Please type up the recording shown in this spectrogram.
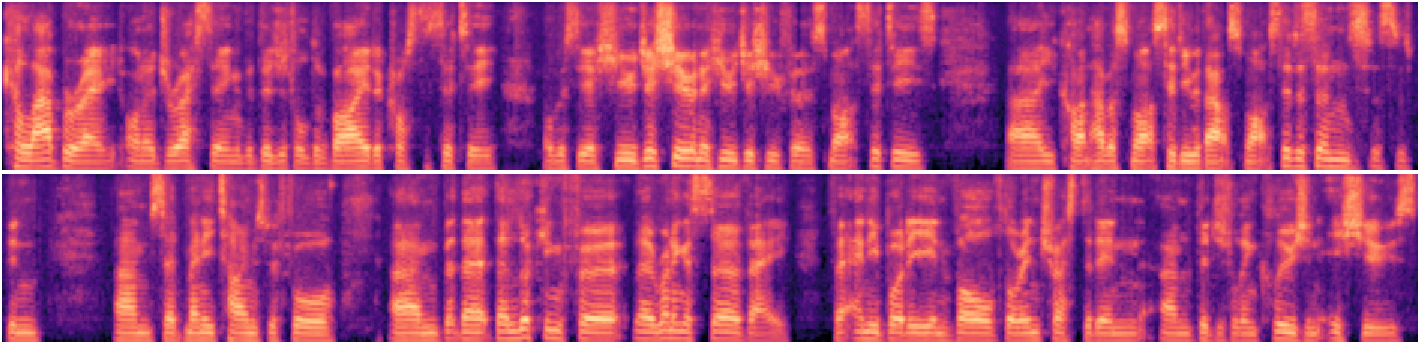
collaborate on addressing the digital divide across the city. Obviously a huge issue and a huge issue for smart cities. Uh, you can't have a smart city without smart citizens. This has been um, said many times before. Um, but they're, they're looking for, they're running a survey for anybody involved or interested in um, digital inclusion issues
